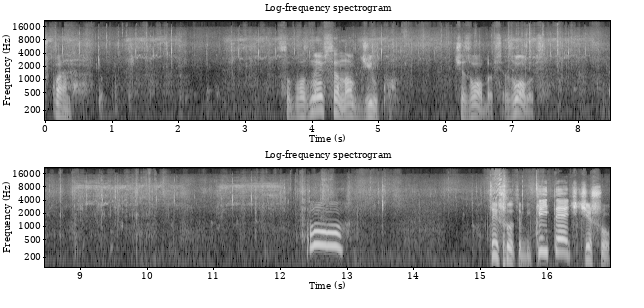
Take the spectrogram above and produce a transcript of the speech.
шпен. Соблазнився на бджілку. Чи злобився? Злобився. Ти що тобі? Кейтеч чи що?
